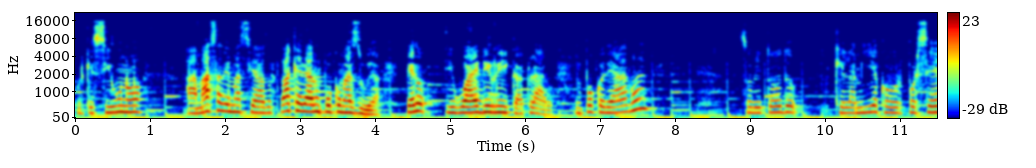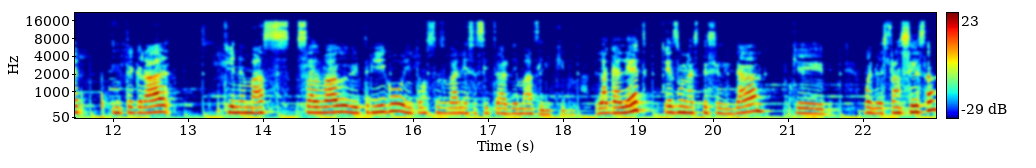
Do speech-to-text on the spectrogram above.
porque si uno amasa demasiado va a quedar un poco más dura, pero igual de rica, claro. Un poco de agua, sobre todo que la mía por ser integral tiene más salvado de trigo, entonces va a necesitar de más líquido. La galette es una especialidad que, bueno, es francesa,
